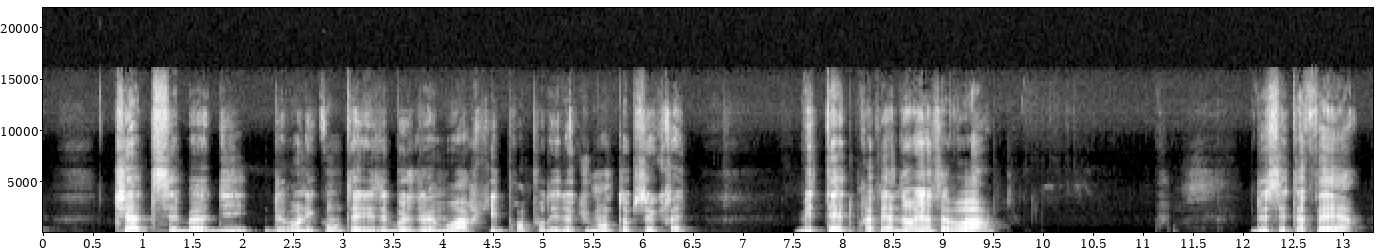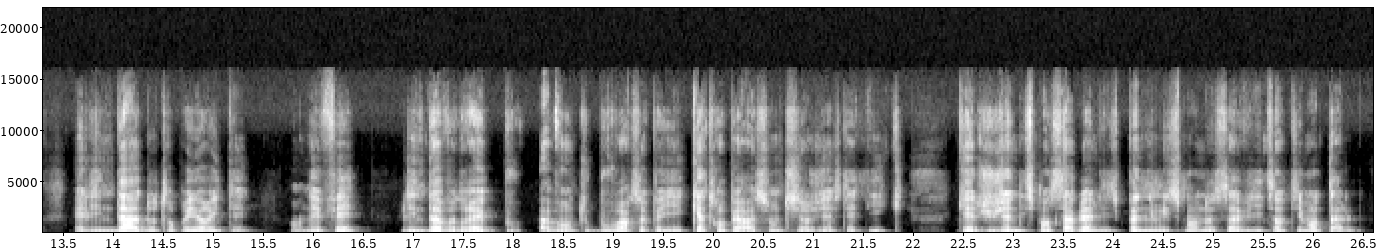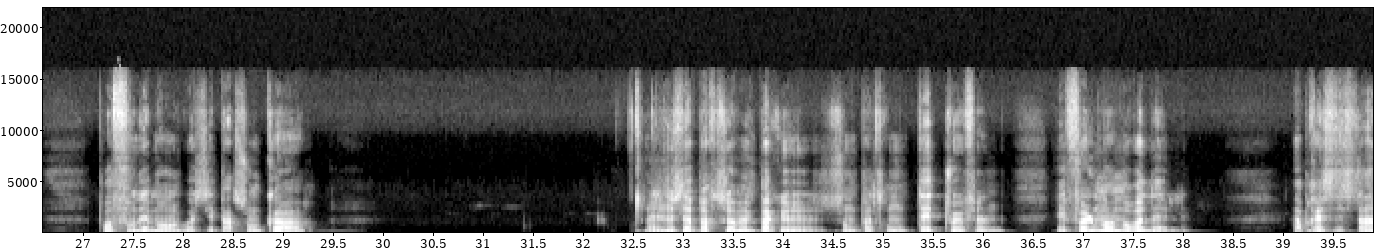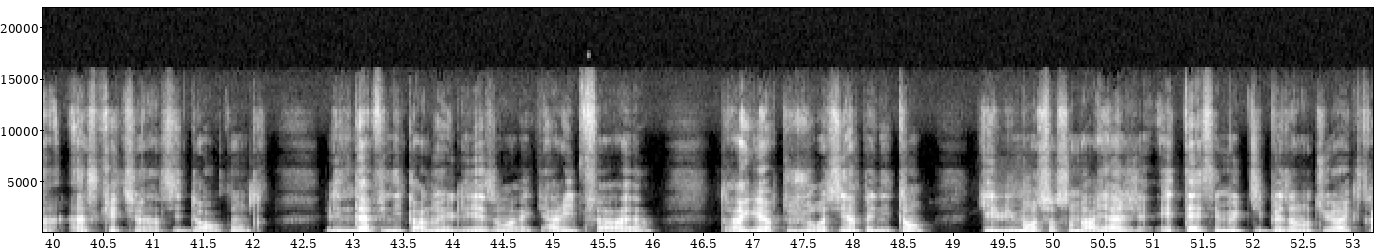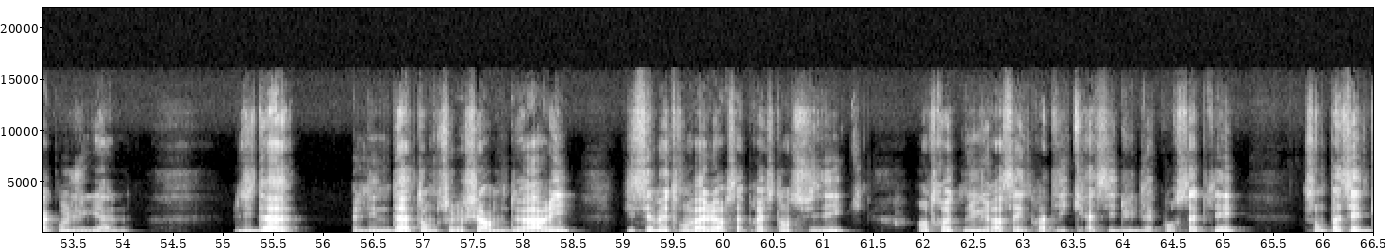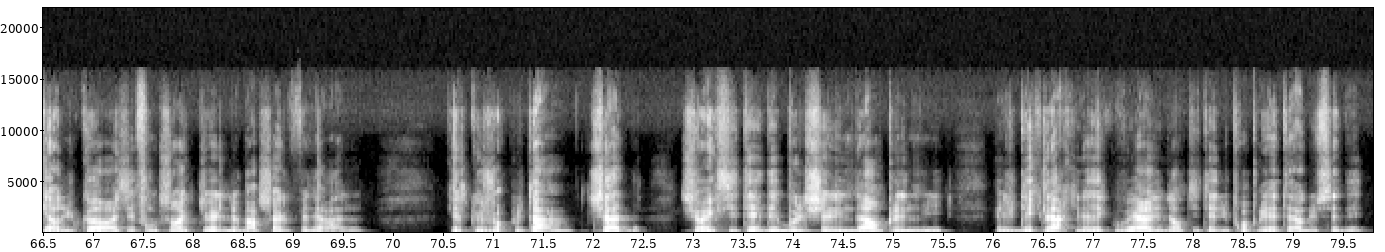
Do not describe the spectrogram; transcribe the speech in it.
Chad s'ébadit devant les comptes et les ébauches de mémoire qu'il prend pour des documents top secrets. Mais Ted préfère ne rien savoir de cette affaire et Linda a d'autres priorités. En effet, Linda voudrait avant tout pouvoir se payer quatre opérations de chirurgie esthétique qu'elle juge indispensables à l'épanouissement de sa vie sentimentale. Profondément angoissée par son corps, Elle ne s'aperçoit même pas que son patron, Ted Treffen, est follement amoureux d'elle. Après s'être inscrite sur un site de rencontre, Linda finit par nouer une liaison avec Harry Farrer, dragueur toujours aussi impénitent, qui lui ment sur son mariage et tait ses multiples aventures extra-conjugales. Linda, Linda tombe sous le charme de Harry, qui sait mettre en valeur sa prestance physique, entretenue grâce à une pratique assidue de la course à pied, son passé de garde du corps et ses fonctions actuelles de marshal fédéral. Quelques jours plus tard, Chad, surexcité, déboule chez Linda en pleine nuit et lui déclare qu'il a découvert l'identité du propriétaire du CD.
